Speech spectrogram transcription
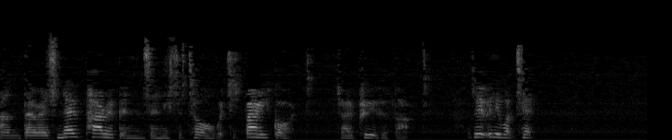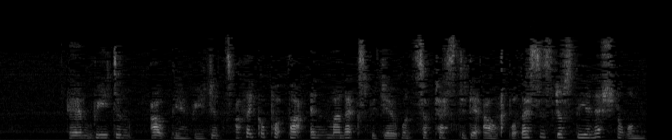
And there is no parabens in it at all, which is very good which I approve of that. I don't really want to um, read them out the ingredients. I think I'll put that in my next video once I've tested it out. But this is just the initial um,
